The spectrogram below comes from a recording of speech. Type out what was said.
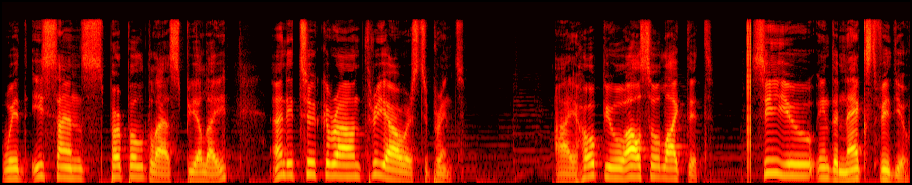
with eSun's purple glass PLA and it took around 3 hours to print. I hope you also liked it. See you in the next video.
